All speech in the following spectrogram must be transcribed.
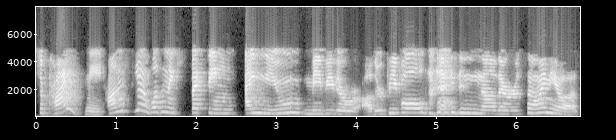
surprised me. Honestly, I wasn't expecting. I knew maybe there were other people, but I didn't know there were so many of us.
